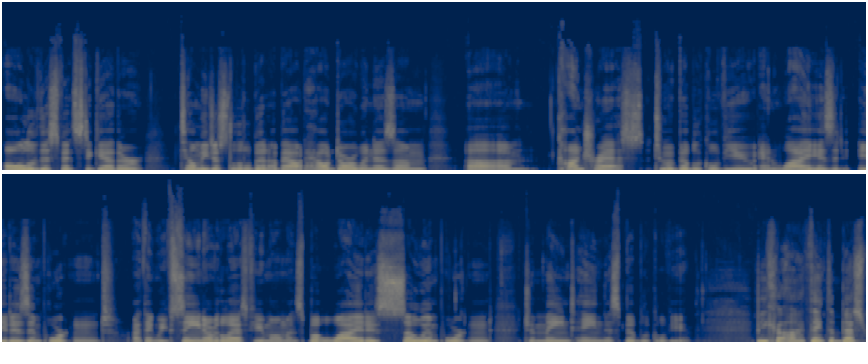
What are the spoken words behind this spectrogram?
all of this fits together. Tell me just a little bit about how Darwinism um, contrasts to a biblical view and why is it it is important. I think we've seen over the last few moments, but why it is so important to maintain this biblical view because I think the best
